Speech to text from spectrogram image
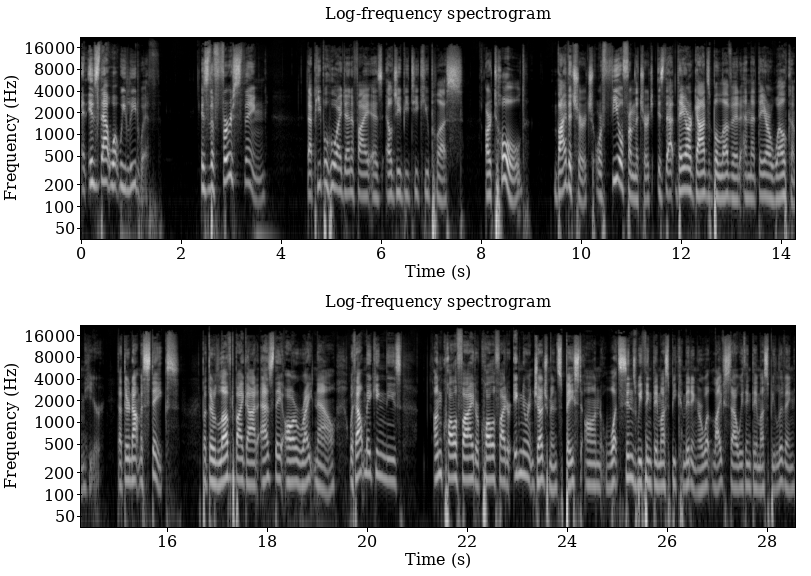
And is that what we lead with? Is the first thing that people who identify as LGBTQ plus are told by the church or feel from the church is that they are God's beloved and that they are welcome here, that they're not mistakes, but they're loved by God as they are right now without making these unqualified or qualified or ignorant judgments based on what sins we think they must be committing or what lifestyle we think they must be living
